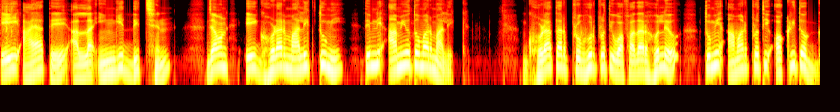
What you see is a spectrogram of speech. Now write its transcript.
এই আয়াতে আল্লাহ ইঙ্গিত দিচ্ছেন, যেমন, এই ঘোড়ার মালিক তুমি, তেমনি আমিও তোমার মালিক। ঘোড়া তার প্রভুর প্রতি ওয়াফাদার হলেও তুমি আমার প্রতি অকৃতজ্ঞ।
